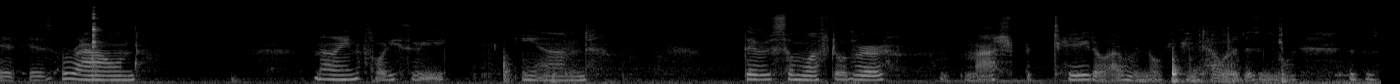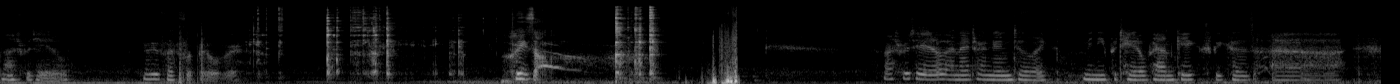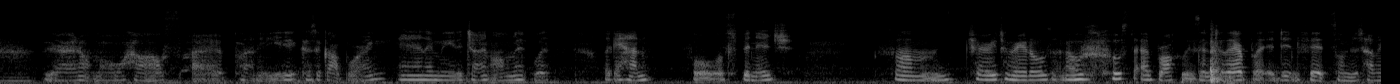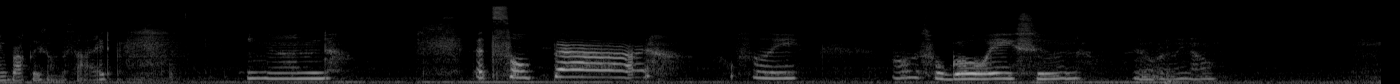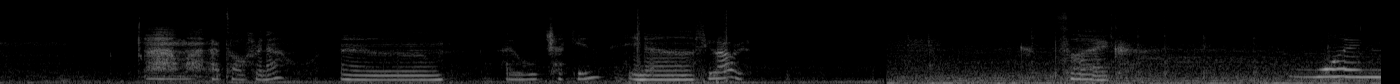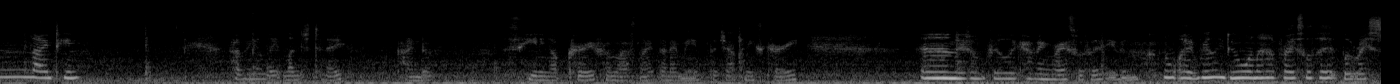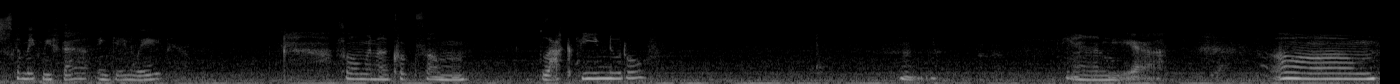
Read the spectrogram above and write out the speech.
It is around 9.43 and there's some leftover mashed potato. I don't even know if you can tell what it is anymore. This is mashed potato. Maybe if I flip it over. Huzzah! Mashed potato and I turned into like mini potato pancakes because uh, yeah, I don't know how else I plan to eat it because it got boring. And I made a giant omelet with like a handful of spinach, some cherry tomatoes, and I was supposed to add broccolis into there, but it didn't fit, so I'm just having broccolis on the side. And it's so bad. Hopefully all this will go away soon. I don't really know. Um, that's all for now. Um, I will check in in a few hours. It's like 1.19. Having a late lunch today, kind of. Just heating up curry from last night that I made, the Japanese curry. And I don't feel like having rice with it even. No, I really do want to have rice with it, but rice is gonna make me fat and gain weight. So I'm gonna cook some black bean noodles. Hmm. And yeah. Um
